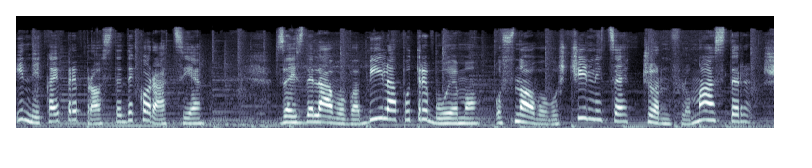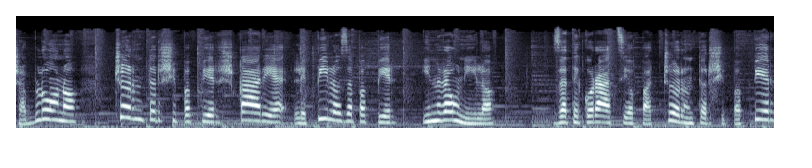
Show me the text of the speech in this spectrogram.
in nekaj preproste dekoracije. Za izdelavo vabila potrebujemo osnovo voščilnice, črn flomaster, šablono, črn trši papir, škarje, lepilo za papir in ravnilo. Za dekoracijo pa črn trši papir,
